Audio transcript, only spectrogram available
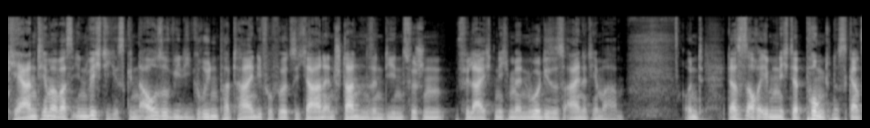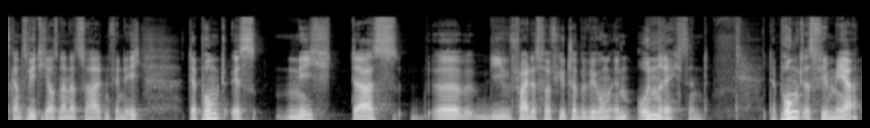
Kernthema, was ihnen wichtig ist, genauso wie die grünen Parteien, die vor 40 Jahren entstanden sind, die inzwischen vielleicht nicht mehr nur dieses eine Thema haben. Und das ist auch eben nicht der Punkt. Das ist ganz, ganz wichtig auseinanderzuhalten, finde ich. Der Punkt ist nicht, dass äh, die Fridays for Future Bewegung im Unrecht sind. Der Punkt ist vielmehr,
